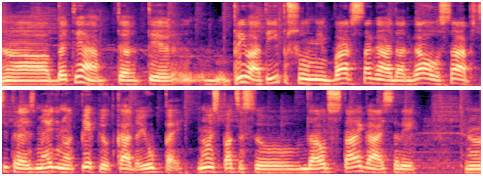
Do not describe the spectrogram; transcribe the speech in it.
Uh, bet jā, tā, tie privāti īpašumi var sagādāt galvas sāpes, citreiz mēģinot piekļūt kādai upei. Nu, es pats esmu daudz staigājis arī. Nu,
